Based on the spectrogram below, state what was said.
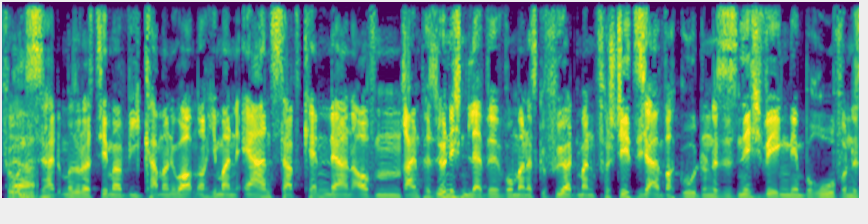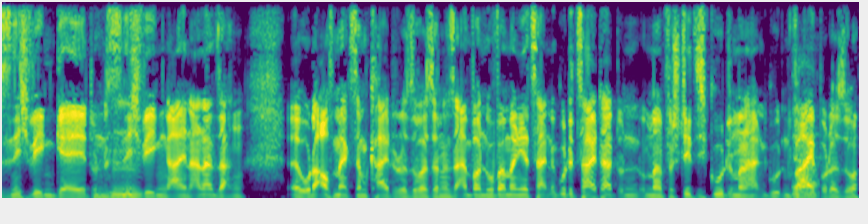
Für ja. uns ist halt immer so das Thema, wie kann man überhaupt noch jemanden ernsthaft kennenlernen auf einem rein persönlichen Level, wo man das Gefühl hat, man versteht sich einfach gut und es ist nicht wegen dem Beruf und es ist nicht wegen Geld und es Mhm. ist nicht wegen allen anderen Sachen äh, oder Aufmerksamkeit oder sowas, sondern es ist einfach nur, weil man jetzt halt eine gute Zeit hat und, und man versteht sich gut und man hat einen guten Ja. Vibe oder so.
